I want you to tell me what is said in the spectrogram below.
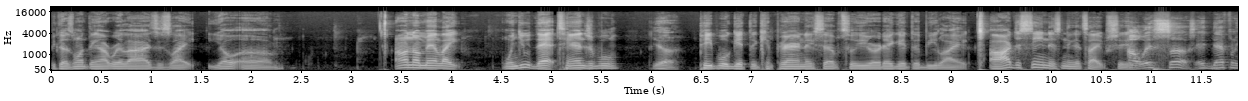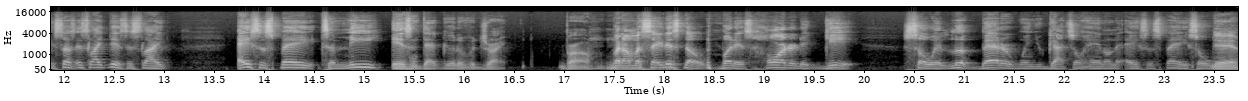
Because one thing I realized is like, yo, um, I don't know, man. Like when you that tangible, Yeah. people get to comparing themselves to you, or they get to be like, oh, I just seen this nigga type shit. Oh, it sucks. It definitely sucks. It's like this. It's like Ace of Spade to me isn't that good of a drink. Bro. But I'm gonna say this though, but it's harder to get. So it looked better when you got your hand on the ace of spades. So Yeah.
